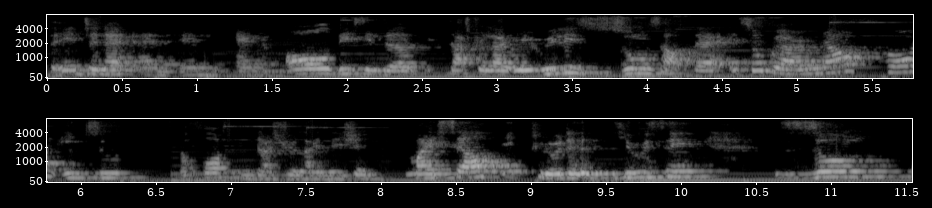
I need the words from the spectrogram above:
the internet and, and, and all these in the industrial it really zooms out there. And so we are now thrown into the fourth industrialization, myself included, using Zoom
